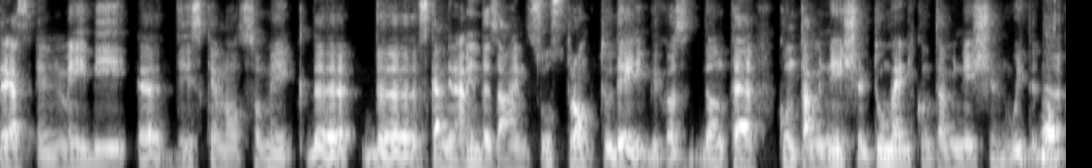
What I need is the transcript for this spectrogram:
Andreas, and maybe uh, this can also make the the Scandinavian design so strong today because don't have contamination, too many contamination with no. the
